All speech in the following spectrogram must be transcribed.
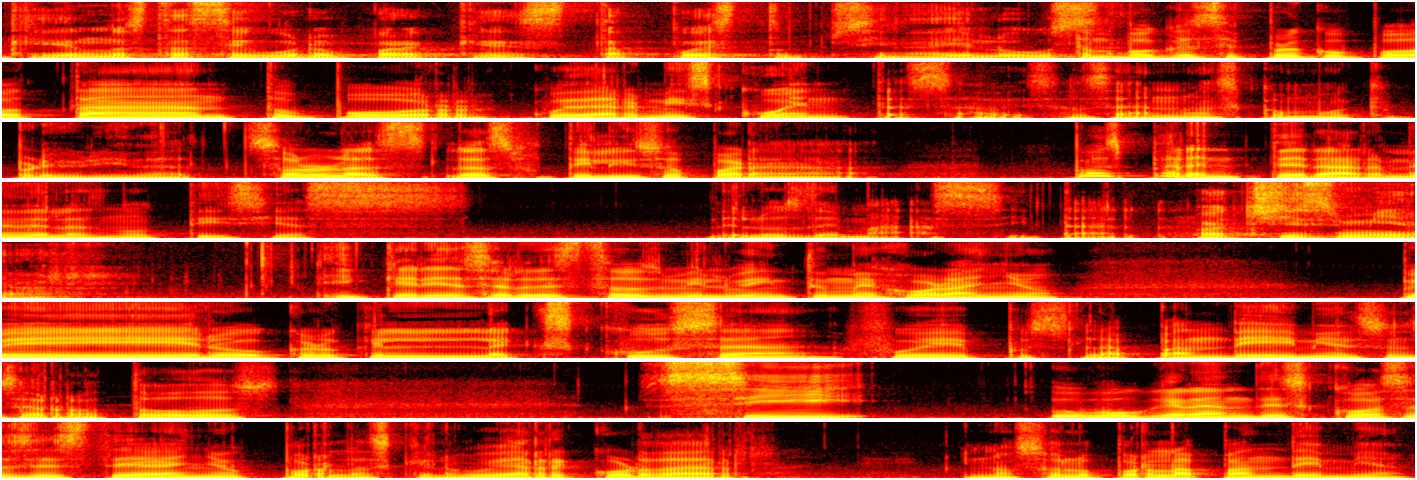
que no está seguro para que está puesto si nadie lo usa. Tampoco se preocupó tanto por cuidar mis cuentas, ¿sabes? O sea, no es como que prioridad. Solo las, las utilizo para, pues, para enterarme de las noticias de los demás y tal. Pa' chismear. Y quería hacer de este 2020 un mejor año, pero creo que la excusa fue pues la pandemia, se encerró a todos. Sí, hubo grandes cosas este año por las que lo voy a recordar, y no solo por la pandemia,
